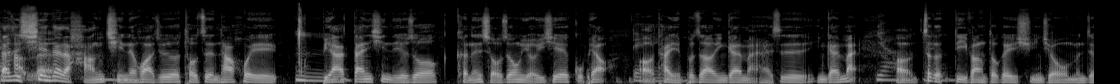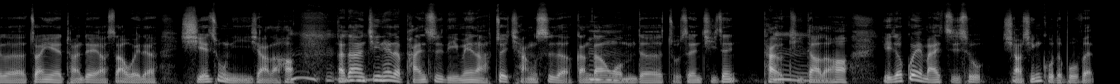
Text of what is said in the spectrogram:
但是现在的行情的话，就是投资人他会比较担心的，就是说可能手中有一些股票哦，他也不知道应该买还是应该卖。哦，这个地方都可以寻求我们这个专业团队啊，稍微的协助你一下了哈。那当然，今天的盘市里面啊，最强势的，刚刚我们的主持人奇珍他有提到的哈，也就贵买指数小型股的部分。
